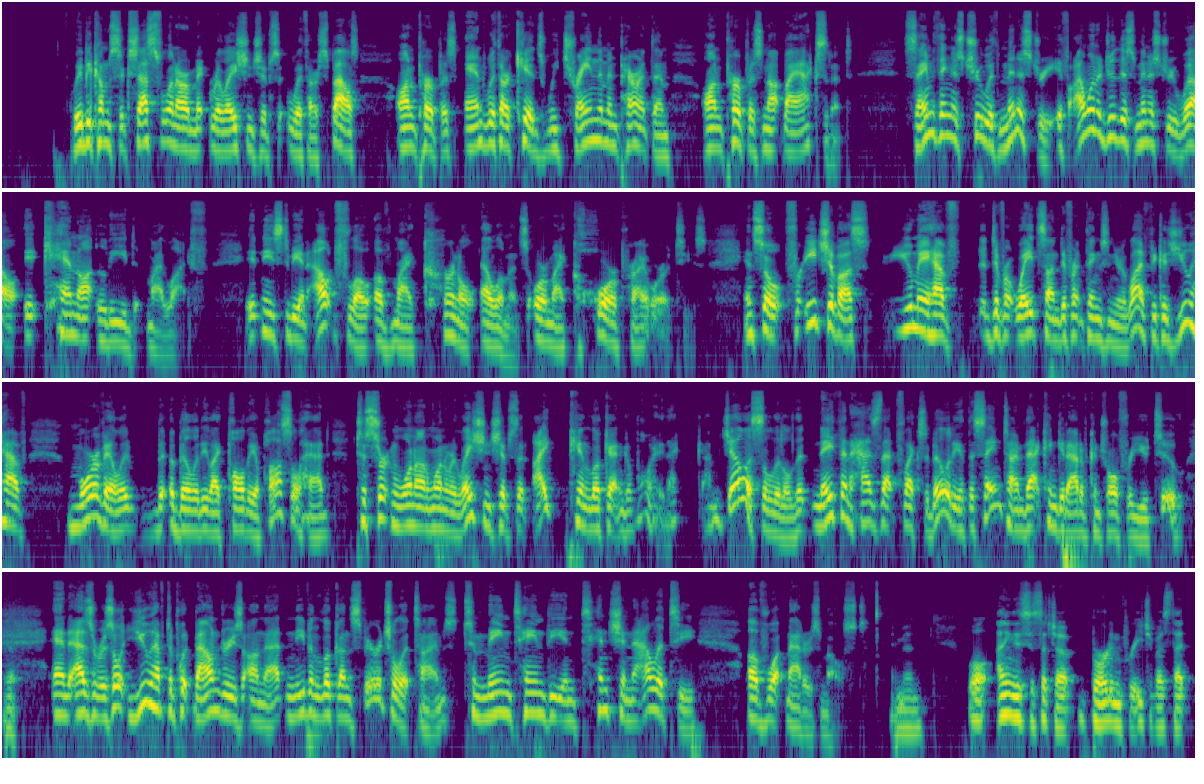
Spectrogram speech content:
We become successful in our relationships with our spouse on purpose. And with our kids, we train them and parent them on purpose, not by accident. Same thing is true with ministry. If I want to do this ministry well, it cannot lead my life. It needs to be an outflow of my kernel elements or my core priorities. And so for each of us, you may have different weights on different things in your life because you have more availability, like Paul the Apostle had, to certain one on one relationships that I can look at and go, boy, that, I'm jealous a little that Nathan has that flexibility. At the same time, that can get out of control for you too. Yep. And as a result, you have to put boundaries on that and even look unspiritual at times to maintain the intentionality of what matters most. Amen. Well, I think this is such a burden for each of us that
